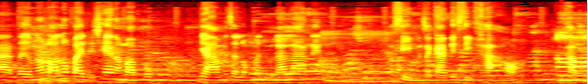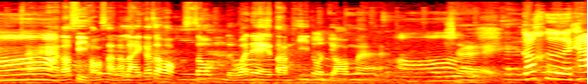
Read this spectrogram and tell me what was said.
อ่าเติมน้ำร้อนลงไปหรือแช่น้ำร้อนปุ๊บยามันจะลงมาอยู่ด้านล่างได้เลยแล้วสีมันจะกลายเป็นสีขาวครับอ๋ออ่าแล้วสีของสารละลายก็จะออกส้มหรือว่าแดงตามที่โดนย้อมมา อ๋อ ใช่ ก็คือถ้า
